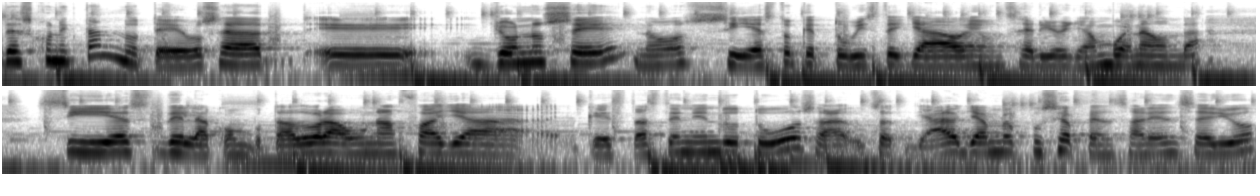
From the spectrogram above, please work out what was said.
desconectándote. O sea, eh, yo no sé, ¿no? Si esto que tuviste ya en serio, ya en buena onda, si es de la computadora una falla que estás teniendo tú, o sea, ya, ya me puse a pensar en serio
